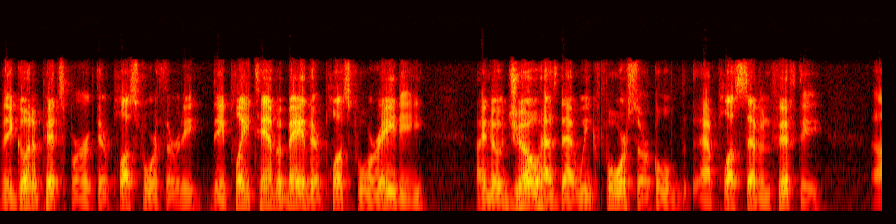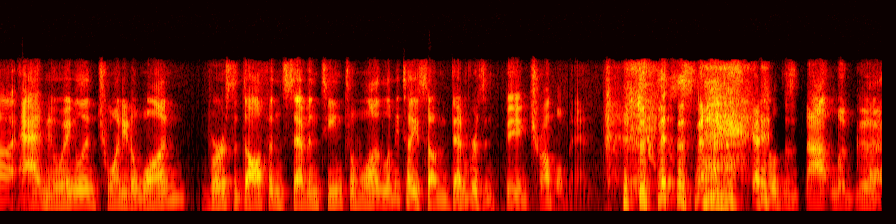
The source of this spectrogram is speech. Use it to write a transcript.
they go to Pittsburgh, they're plus 430. They play Tampa Bay, they're plus 480. I know Joe has that week four circled at plus 750. Uh, at New England, 20 to 1 versus the Dolphins, 17 to 1. Let me tell you something. Denver's in big trouble, man. this is not, the schedule does not look good.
